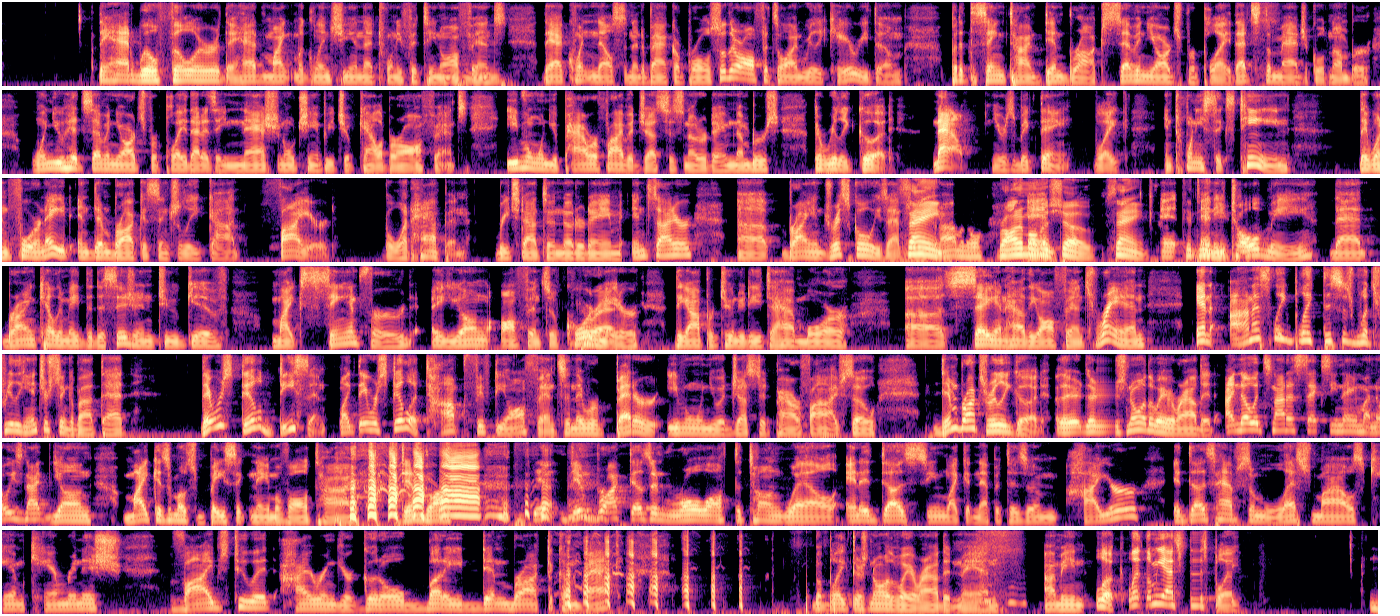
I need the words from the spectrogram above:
they had Will Fuller, they had Mike McGlinchey in that 2015 mm-hmm. offense, they had Quenton Nelson in a backup role, so their offensive line really carried them. But at the same time, Denbrock seven yards per play. That's the magical number. When you hit seven yards per play, that is a national championship caliber offense. Even when you power five adjust his Notre Dame numbers, they're really good. Now, here's a big thing, Blake. In 2016, they went four and eight, and Denbrock essentially got fired. But what happened? reached out to Notre Dame insider uh, Bryan Driskell. He's absolutely Same. phenomenal. Brought him on the show. Same. And, and he told me that Brian Kelly made the decision to give Mike Sanford, a young offensive coordinator, the opportunity to have more uh, say in how the offense ran. And honestly, Blake, this is what's really interesting about that. They were still decent. Like they were still a top 50 offense, and they were better even when you adjusted Power Five. So Denbrock's really good. There, there's no other way around it. I know it's not a sexy name. I know he's not young. Mike is the most basic name of all time. Denbrock, Den- Denbrock doesn't roll off the tongue well, and it does seem like a nepotism hire. It does have some Les Miles, Cam Cameron-ish vibes to it, hiring your good old buddy Denbrock to come back. but Blake, there's no other way around it, man. I mean, look, let, let me ask this, Blake.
